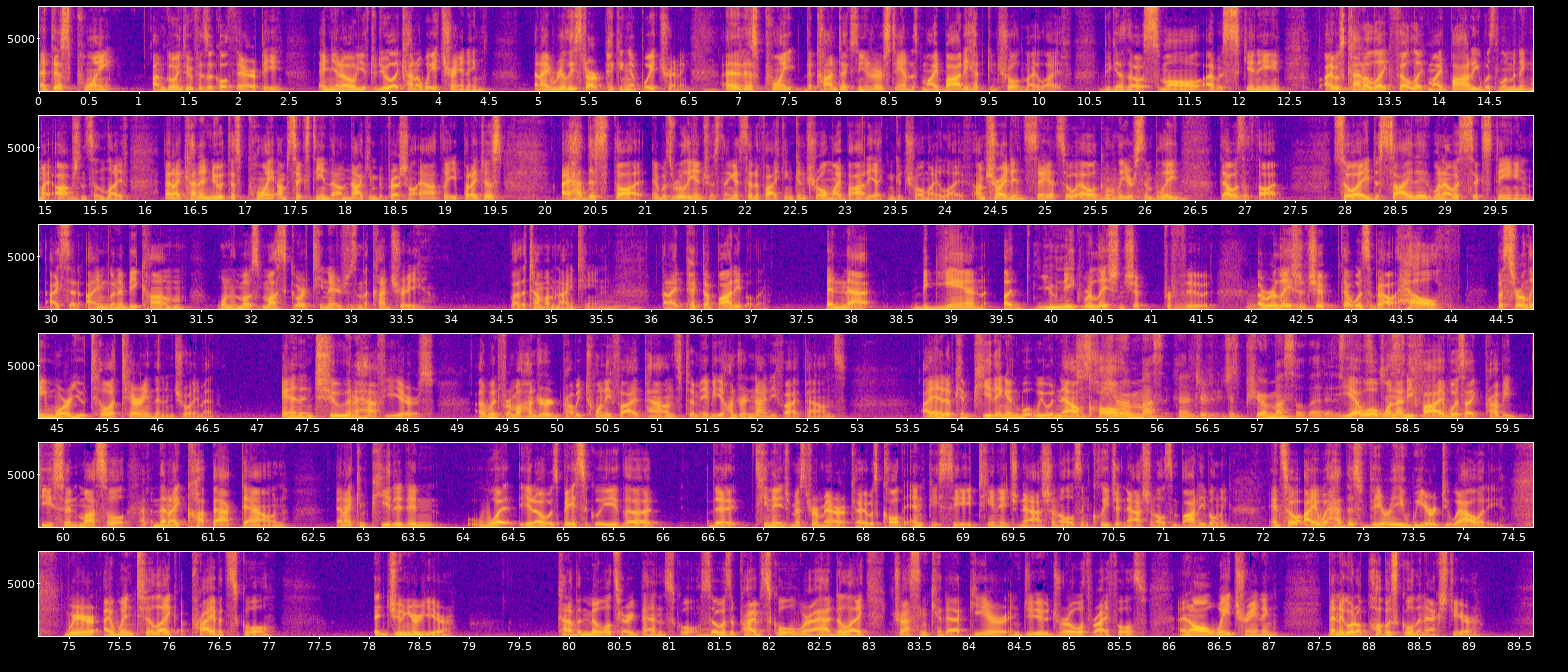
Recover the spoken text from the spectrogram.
at this point, I'm going through physical therapy, and you know, you have to do like kind of weight training. And I really start picking up weight training. And at this point, the context you need to understand is my body had controlled my life because I was small, I was skinny. I was kind of like, felt like my body was limiting my options in life. And I kind of knew at this point, I'm 16, that I'm not going to be a professional athlete. But I just, I had this thought. It was really interesting. I said, if I can control my body, I can control my life. I'm sure I didn't say it so eloquently or simply. Mm-hmm. Mm-hmm. That was a thought. So I decided when I was 16, I said, I'm going to become one of the most muscular teenagers in the country by the time I'm 19. And I picked up bodybuilding. And that began a unique relationship for mm-hmm. food, a relationship that was about health, but certainly more utilitarian than enjoyment. And in two and a half years, I went from 100, probably 25 pounds to maybe 195 pounds. I ended up competing in what we would now Just call pure muscle, just pure muscle. That is. yeah, That's well, just- 195 was like probably decent muscle, and then I cut back down, and I competed in what you know was basically the the teenage Mr. America. It was called NPC, Teenage Nationals, and Collegiate Nationals, and bodybuilding. And so I had this very weird duality, where I went to like a private school, a junior year, kind of a military bend school. So it was a private school where I had to like dress in cadet gear and do drill with rifles and all weight training. Then I go to public school the next year.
